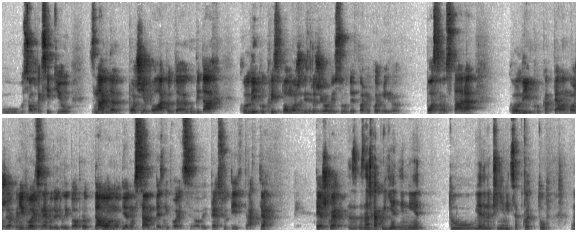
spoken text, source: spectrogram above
u Salt Lake City-u znak da počinje polako da gubi dah, koliko Chris Paul može da izdrži u ovoj sudoj formi kojom igrao postao stara, koliko Kapela može, ako njih dvojice ne budu igrali dobro, da on odjednom sam bez njih dvojice ovaj, presudi, da, da, teško je. Znaš kako, jedini je tu, jedina činjenica koja tu uh,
